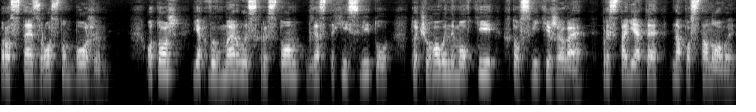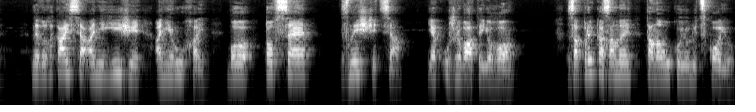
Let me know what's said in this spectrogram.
росте з ростом Божим. Отож, як ви вмерли з Христом для стихій світу, то чого ви немов ті, хто в світі живе, пристаєте на постанови? Не дотикайся ані їжі, ані рухай, бо то все знищиться, як уживати його, за приказами та наукою людською.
